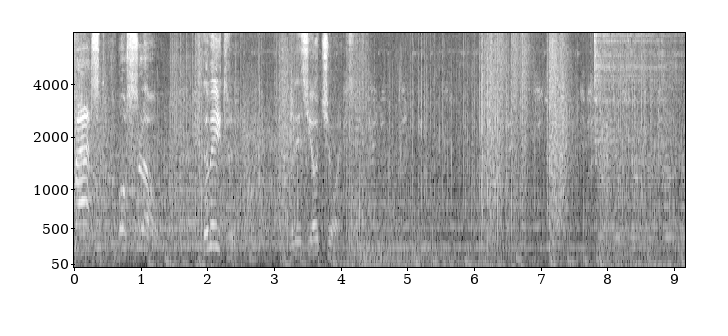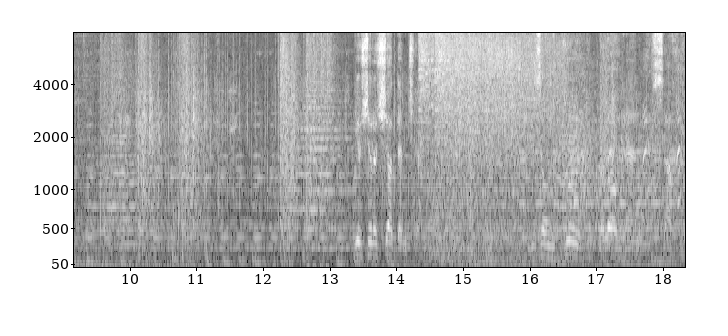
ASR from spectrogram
Fast or slow. Dimitri, it is your choice. You should have shot them, Chernov. It is only cruel to prolong an animal's suffering.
